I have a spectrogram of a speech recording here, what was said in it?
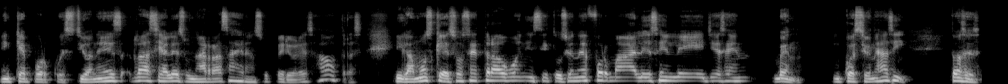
en que por cuestiones raciales unas razas eran superiores a otras. Digamos que eso se tradujo en instituciones formales, en leyes, en, bueno, en cuestiones así. Entonces,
